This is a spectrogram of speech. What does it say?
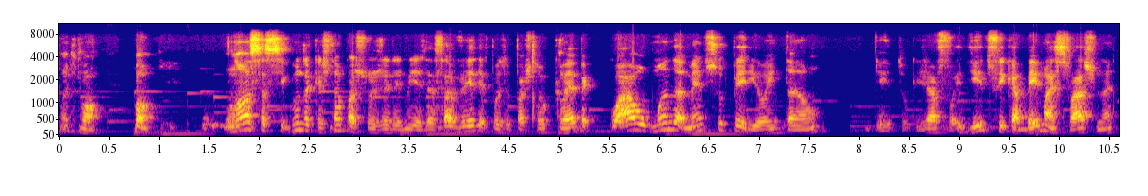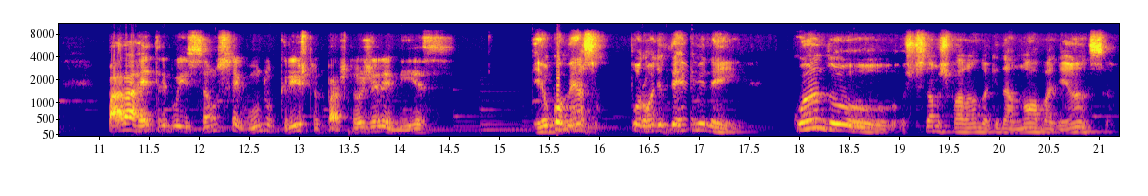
Muito bom. Bom, nossa segunda questão, pastor Jeremias, dessa vez, depois o pastor Kleber, qual o mandamento superior, então, dito que já foi dito, fica bem mais fácil, né? Para a retribuição segundo Cristo, pastor Jeremias. Eu começo por onde terminei. Quando estamos falando aqui da nova aliança,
